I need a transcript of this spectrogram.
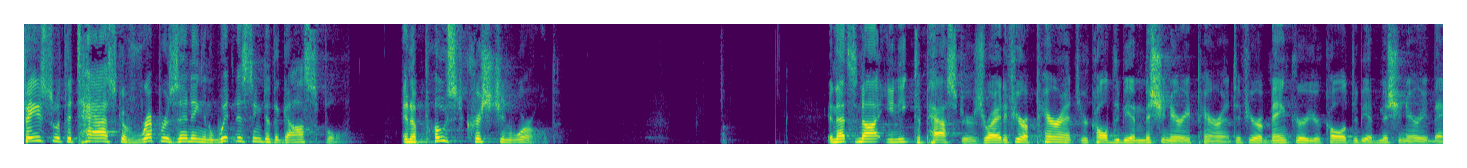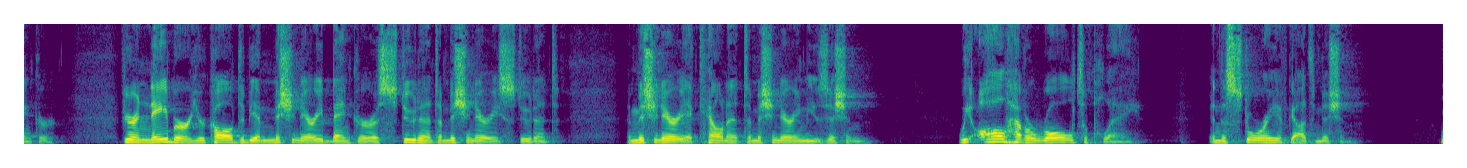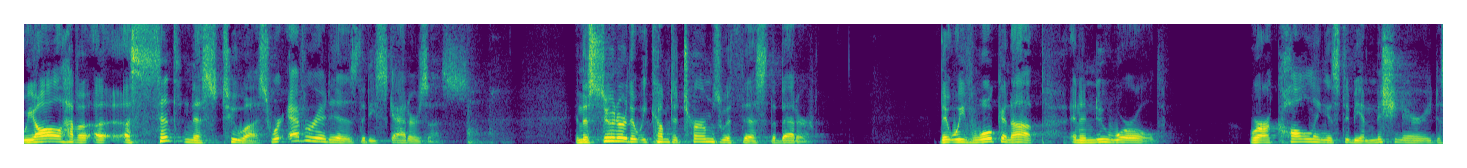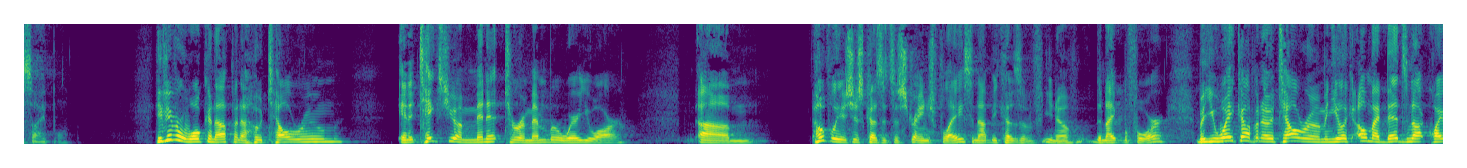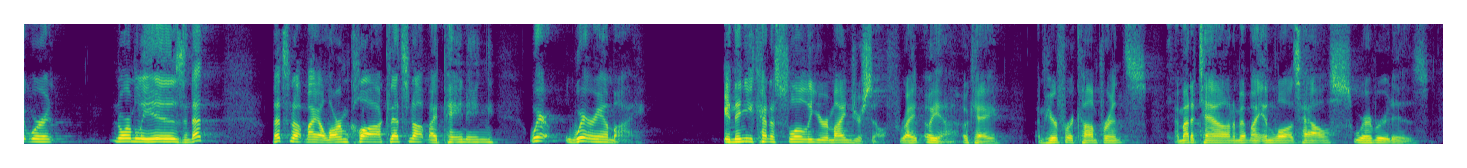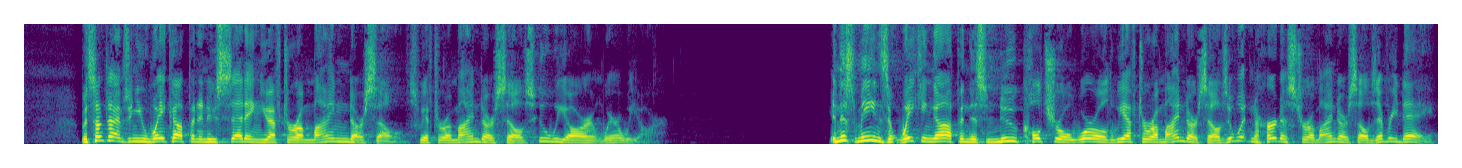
faced with the task of representing and witnessing to the gospel in a post Christian world. And that's not unique to pastors, right? If you're a parent, you're called to be a missionary parent. If you're a banker, you're called to be a missionary banker. If you're a neighbor, you're called to be a missionary banker, a student, a missionary student, a missionary accountant, a missionary musician. We all have a role to play in the story of God's mission. We all have a, a, a sentness to us wherever it is that He scatters us. And the sooner that we come to terms with this, the better. That we've woken up in a new world where our calling is to be a missionary disciple. Have you ever woken up in a hotel room and it takes you a minute to remember where you are? Um, hopefully it's just because it's a strange place and not because of you know the night before but you wake up in a hotel room and you look oh my bed's not quite where it normally is, and that, that's not my alarm clock, that's not my painting. Where, where am I? And then you kind of slowly remind yourself, right? Oh, yeah, okay, I'm here for a conference, I'm out of town, I'm at my in law's house, wherever it is. But sometimes when you wake up in a new setting, you have to remind ourselves, we have to remind ourselves who we are and where we are. And this means that waking up in this new cultural world, we have to remind ourselves, it wouldn't hurt us to remind ourselves every day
